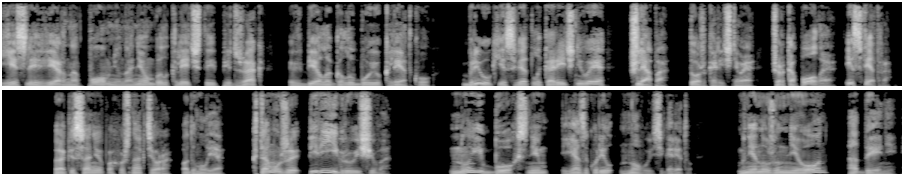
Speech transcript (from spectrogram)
Если верно помню, на нем был клетчатый пиджак в бело-голубую клетку, брюки светло-коричневые, шляпа тоже коричневая, широкополая, из фетра. По описанию похож на актера, подумал я. К тому же переигрывающего. Ну и бог с ним, я закурил новую сигарету. Мне нужен не он, а Дэнни.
